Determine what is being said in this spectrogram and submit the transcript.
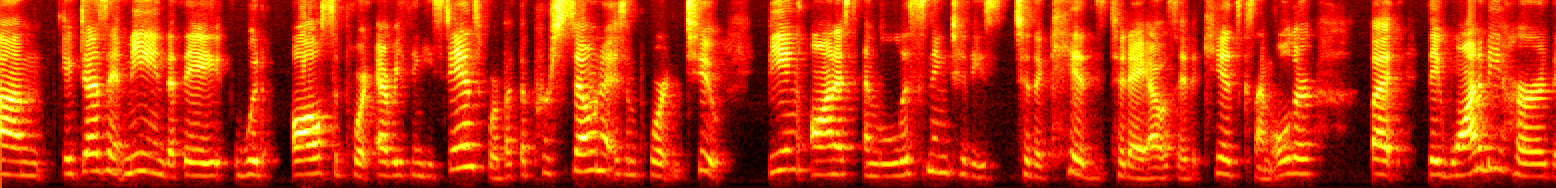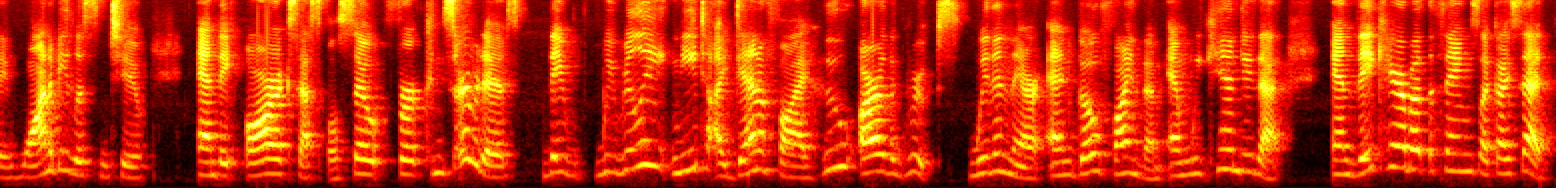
Um, it doesn't mean that they would all support everything he stands for, but the persona is important too. Being honest and listening to these to the kids today. I would say the kids because I'm older, but they want to be heard, they want to be listened to, and they are accessible. So for conservatives, they we really need to identify who are the groups within there and go find them. And we can do that. And they care about the things like I said,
